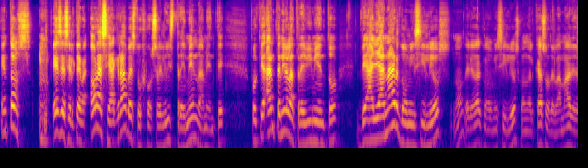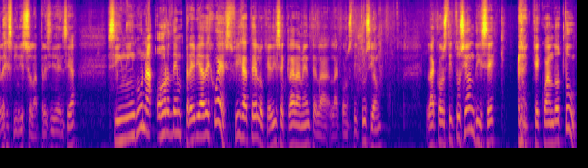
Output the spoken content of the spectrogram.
Entonces, ese es el tema. Ahora se agrava esto, José Luis, tremendamente, porque han tenido el atrevimiento de allanar domicilios, ¿no? de allanar con domicilios, con el caso de la madre del exministro de la presidencia, sin ninguna orden previa de juez. Fíjate lo que dice claramente la, la Constitución. La Constitución dice que cuando tú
